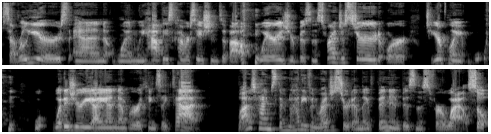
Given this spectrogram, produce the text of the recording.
several years and when we have these conversations about where is your business registered or to your point what is your EIN number or things like that, a lot of times they're not even registered and they've been in business for a while. So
